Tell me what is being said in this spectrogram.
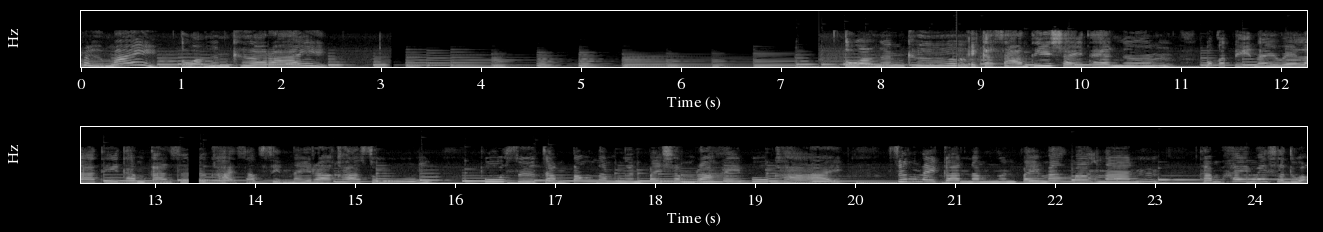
หรือไม่ ตั๋วเงินคืออะไร ตั๋วเงินคือ เอกสารที่ใช้แทนเงิน ปกติในเวลาที่ทำการซื้อขายทรัพย์สินในราคาสูง ผู้ซื้อจำต้องนำเงินไปชำระให้ผู้ขาย ซึ่งในการนำเงินไปมากๆนั้น ทำให้ไม่สะดวก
